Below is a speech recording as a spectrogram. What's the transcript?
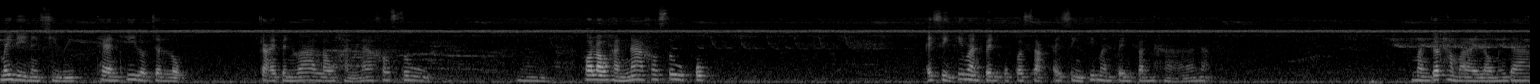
ไม่ดีในชีวิต แทนที่เราจะหลบ กลายเป็นว่าเราหันหน้าเข้าสู้อพอเราหันหน้าเข้าสู้ปุ๊บไอสิ่งที่มันเป็นอุปสรรค ไอสิ่งที่มันเป็นปัญหาน่ะ มันก็ทำอะไรเราไม่ได้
